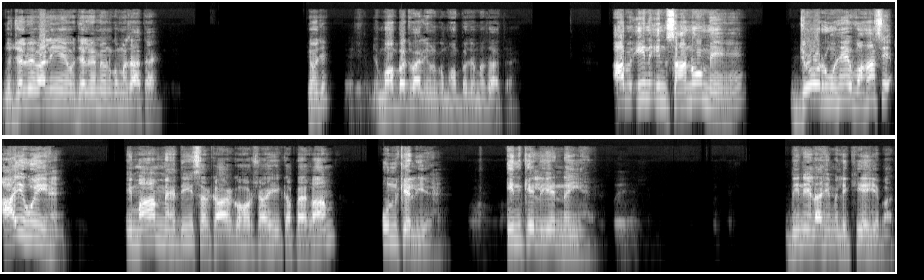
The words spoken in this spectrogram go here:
جو جلوے والی ہیں، وہ جلوے میں ان کو مزہ آتا ہے۔ کیوں جی؟ جو محبت والی ان کو محبت میں مزہ آتا ہے۔ اب ان انسانوں میں جو روحیں وہاں سے آئی ہوئی ہیں، امام مہدی سرکار گور شاہی کا پیغام ان کے لیے ہے۔ ان کے لیے نہیں ہے۔ دین الہی میں لکھی ہے یہ بات۔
